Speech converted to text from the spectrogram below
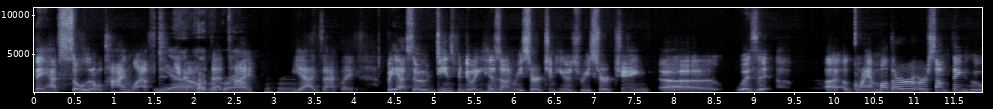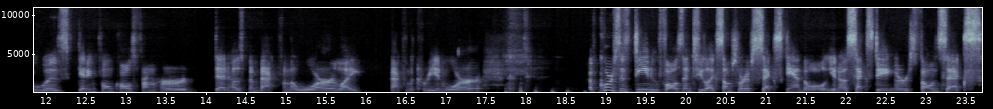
they have so little time left. yeah, you know, that ground. time. Mhm. Yeah, exactly. But yeah, so Dean's been doing his own research, and he was researching, uh, was it a, a grandmother or something who was getting phone calls from her dead husband back from the war, like back from the Korean War. of course, it's Dean who falls into like some sort of sex scandal, you know, sexting or phone sex.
